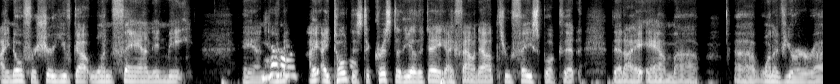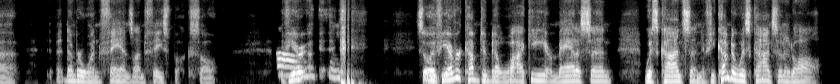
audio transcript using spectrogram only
I know for sure you've got one fan in me. And no. you know, I, I, told this to Krista the other day. I found out through Facebook that that I am uh, uh, one of your uh, number one fans on Facebook. So if you ever, oh, so if you ever come to Milwaukee or Madison, Wisconsin, if you come to Wisconsin at all,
